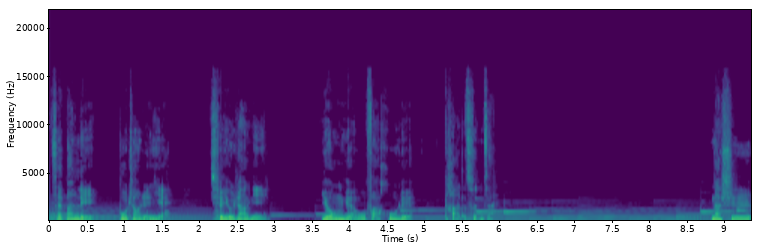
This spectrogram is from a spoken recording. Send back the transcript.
在班里不招人眼，却又让你永远无法忽略他的存在。那时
